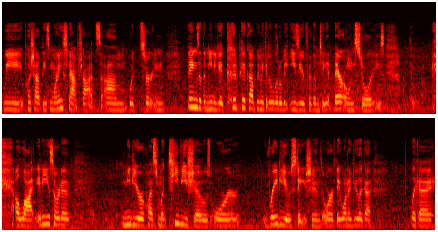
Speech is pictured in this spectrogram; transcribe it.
We push out these morning snapshots um, with certain things that the media could pick up. We make it a little bit easier for them to get their own stories. A lot, any sort of media requests from like TV shows or radio stations, or if they want to do like a, like a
